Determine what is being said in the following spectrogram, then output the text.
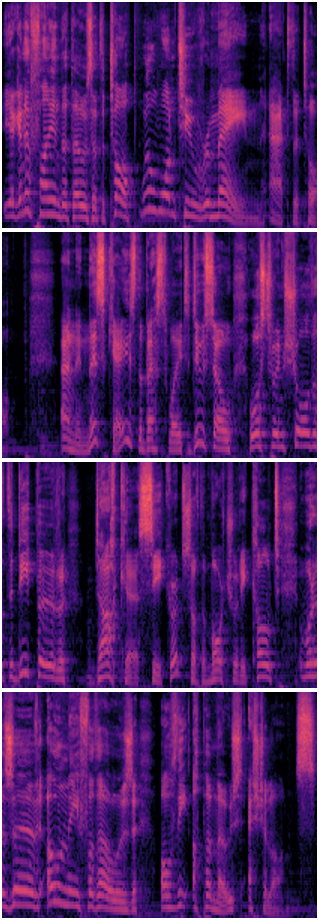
you're gonna find that those at the top will want to remain at the top. And in this case, the best way to do so was to ensure that the deeper, darker secrets of the mortuary cult were reserved only for those of the uppermost echelons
